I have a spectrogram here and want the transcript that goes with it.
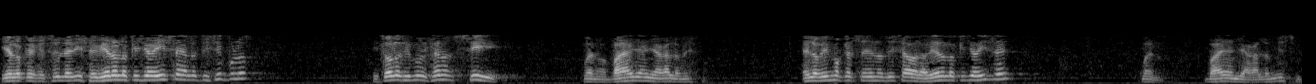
Y es lo que Jesús le dice, ¿vieron lo que yo hice a los discípulos? Y todos los discípulos dijeron, sí. Bueno, vayan y hagan lo mismo. Es lo mismo que el Señor nos dice ahora, ¿vieron lo que yo hice? Bueno, vayan y hagan lo mismo.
